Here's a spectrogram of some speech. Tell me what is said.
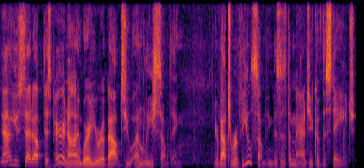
Now you set up this paradigm where you're about to unleash something. You're about to reveal something. This is the magic of the stage.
